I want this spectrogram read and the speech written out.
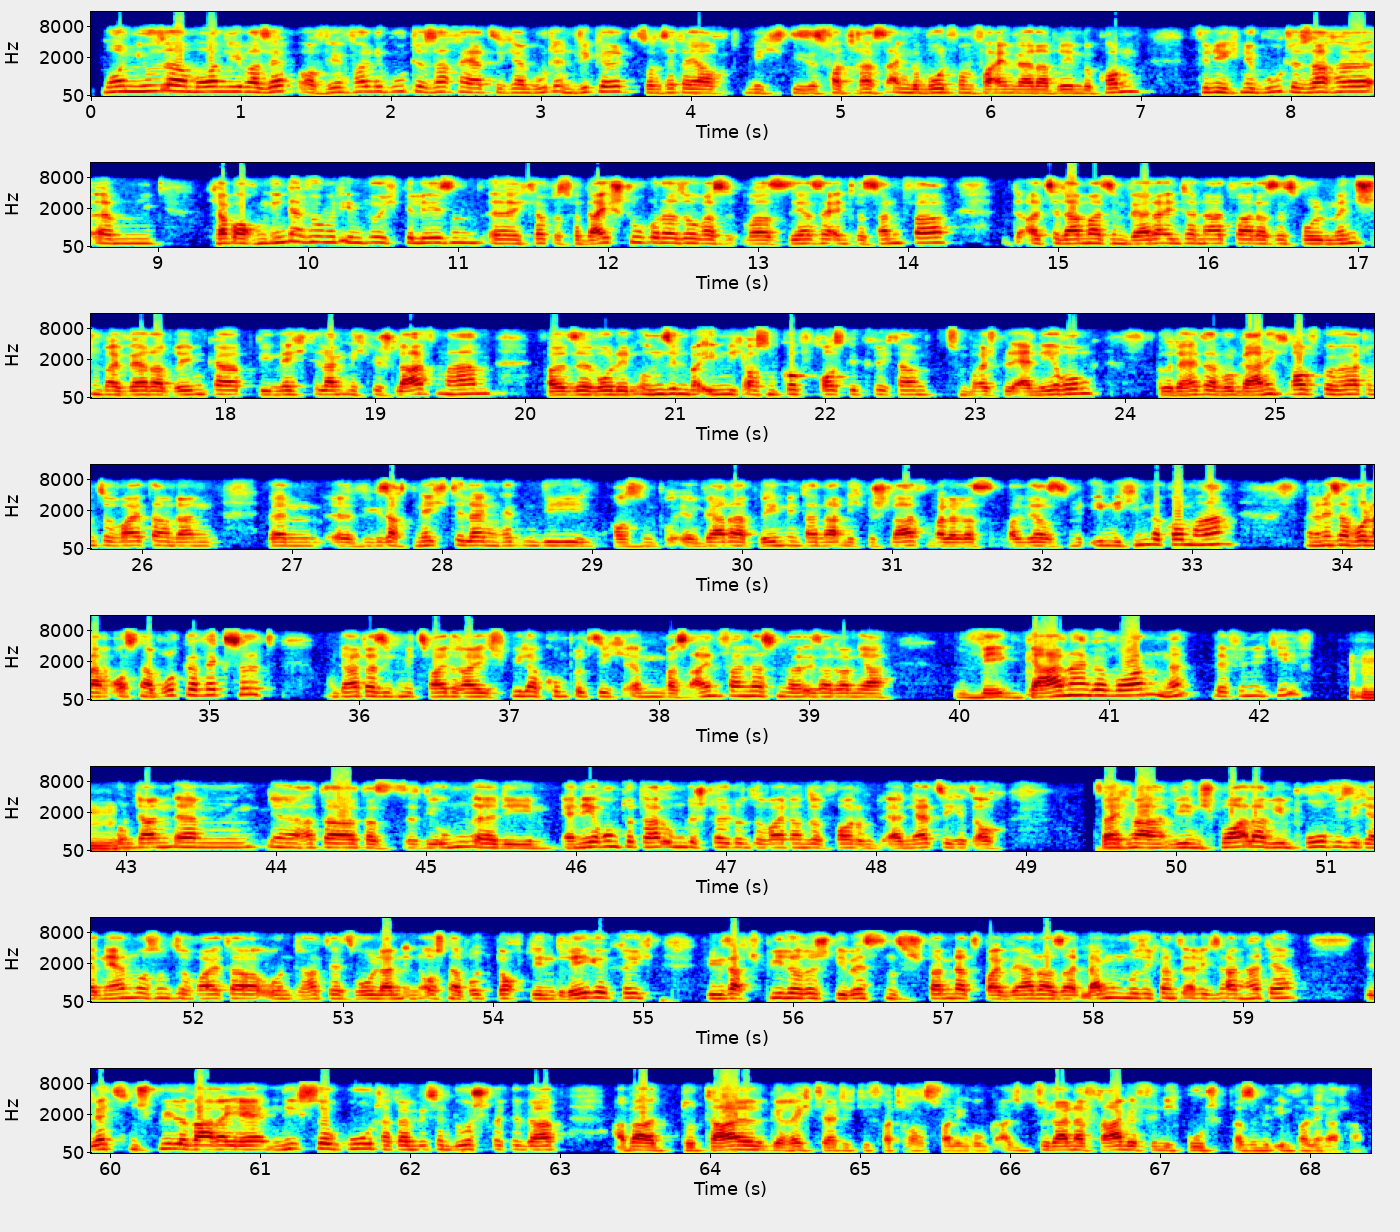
Moin User, moin lieber Sepp, auf jeden Fall eine gute Sache. Er hat sich ja gut entwickelt, sonst hätte er ja auch nicht dieses Vertragsangebot vom Verein Werder Bremen bekommen. Finde ich eine gute Sache. Ähm, ich habe auch ein Interview mit ihm durchgelesen. Äh, ich glaube, das war Deichstub oder so, was, was sehr, sehr interessant war. Als er damals im Werder-Internat war, dass es wohl Menschen bei Werder Bremen gab, die nächtelang nicht geschlafen haben, weil sie wohl den Unsinn bei ihm nicht aus dem Kopf rausgekriegt haben, zum Beispiel Ernährung. Also da hätte er wohl gar nicht drauf gehört und so weiter. Und dann werden, äh, wie gesagt, nächtelang hätten die aus dem Werder Bremen-Internat nicht geschlafen, weil er das, weil wir das mit ihm nicht hinbekommen haben. Und dann ist er wohl nach Osnabrück gewechselt und da hat er sich mit zwei, drei Spielerkumpels sich ähm, was einfallen lassen. Da ist er dann ja Veganer geworden, ne? definitiv. Mhm. Und dann ähm, hat er das, die, um, äh, die Ernährung total umgestellt und so weiter und so fort und ernährt sich jetzt auch, sag ich mal, wie ein Sportler, wie ein Profi sich ernähren muss und so weiter und hat jetzt wohl dann in Osnabrück doch den Dreh gekriegt. Wie gesagt, spielerisch die besten Standards bei Werder seit langem, muss ich ganz ehrlich sagen, hat er. Die letzten Spiele war er ja nicht so gut, hat ein bisschen Durchstrecke gehabt, aber total gerechtfertigt die Vertragsverlängerung. Also zu deiner Frage finde ich gut, dass sie mit ihm verlängert haben.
